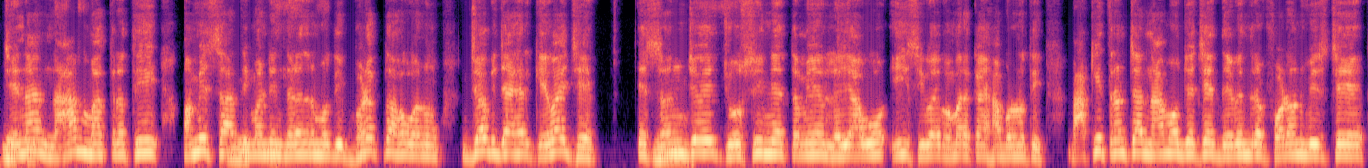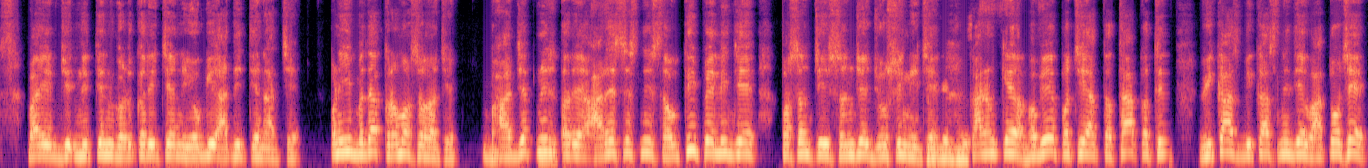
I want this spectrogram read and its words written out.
જેના નામ માત્રથી અમિત શાહથી માંડી નરેન્દ્ર મોદી ભડકતા હોવાનું જગ જાહેર કહેવાય છે. એ સંજય જોશીને તમે લઈ આવો એ સિવાય અમારે કઈ સાંભળવું નથી. બાકી ત્રણ ચાર નામો જે છે દેવેન્દ્ર ફડણવીસ છે ભાઈ નીતિન ગડકરી છે અને યોગી આદિત્યનાથ છે. પણ એ બધા ક્રમશઃ છે. ભાજપની અરે આરએસએસની સૌથી પહેલી જે પસંદ છે એ સંજય જોશીની છે. કારણ કે હવે પછી આ તથાકથિત વિકાસ વિકાસની જે વાતો છે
